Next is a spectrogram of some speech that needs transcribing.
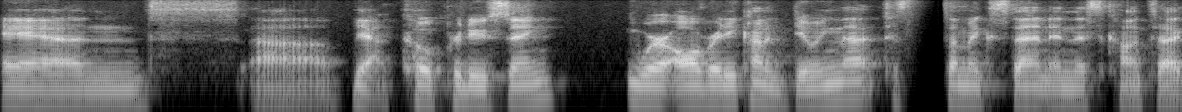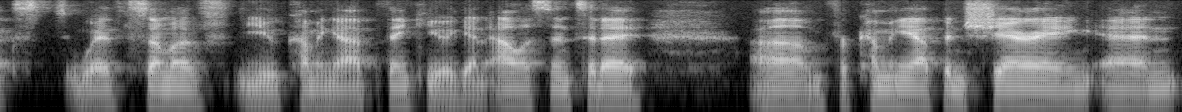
and uh, yeah co-producing we're already kind of doing that to some extent in this context with some of you coming up. Thank you again, Allison, today um, for coming up and sharing. And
